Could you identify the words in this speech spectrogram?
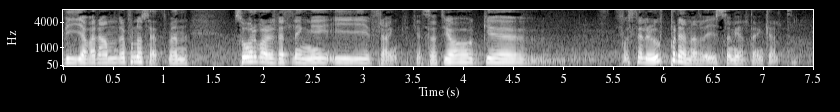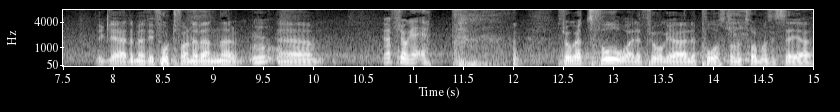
via varandra på något sätt. Men så har det varit väldigt länge i Frankrike, så att jag eh, ställer upp på den analysen helt enkelt. Det gläder mig att vi fortfarande är vänner. Mm. Uh, det var fråga ett. fråga två, eller fråga eller påståendet vad man ska säga.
